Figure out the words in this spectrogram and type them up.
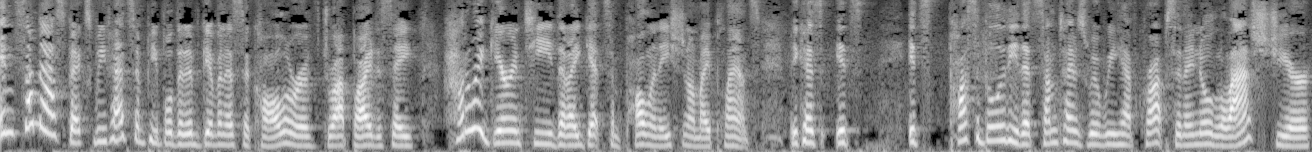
in some aspects, we've had some people that have given us a call or have dropped by to say, how do I guarantee that I get some pollination on my plants? Because it's, it's possibility that sometimes when we have crops, and I know last year,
